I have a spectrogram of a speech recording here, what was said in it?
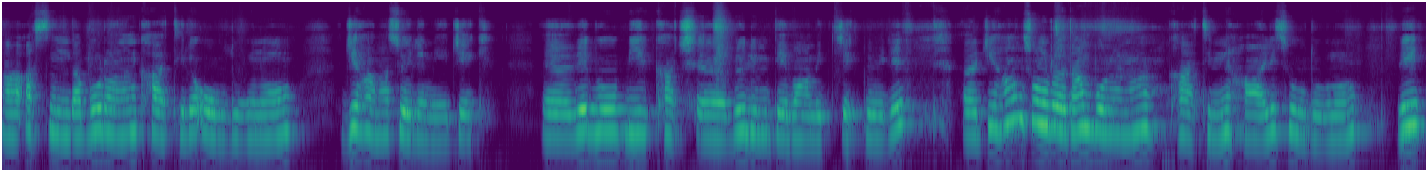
e, aslında Bora'nın katili olduğunu Cihan'a söylemeyecek. Ee, ve bu birkaç e, bölüm devam edecek böyle. Ee, Cihan sonradan Bora'nın katilini Halis olduğunu ve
